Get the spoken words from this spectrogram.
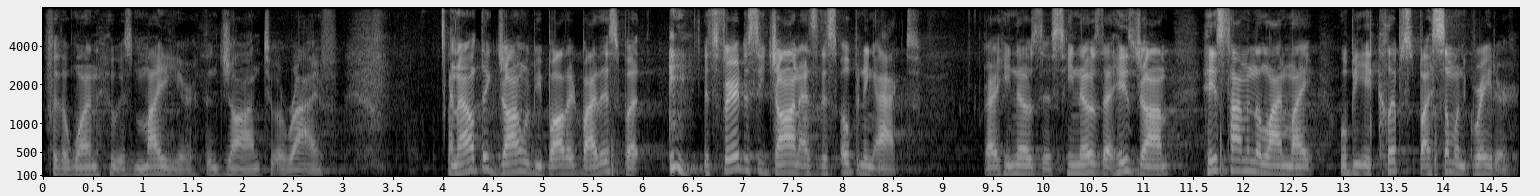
for the one who is mightier than John to arrive. And I don't think John would be bothered by this, but it's fair to see John as this opening act, right? He knows this. He knows that his job, his time in the limelight, will be eclipsed by someone greater.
